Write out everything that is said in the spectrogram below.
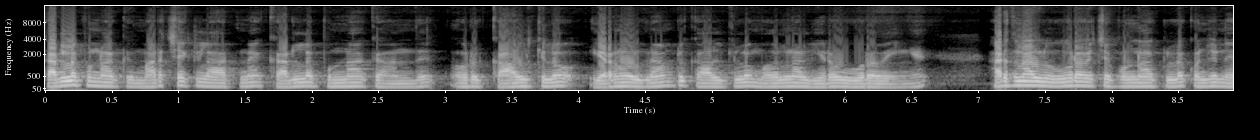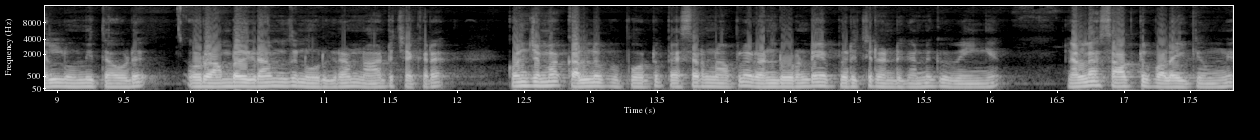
கடலை புண்ணாக்கு மரச்சக்கில் ஆட்டின கடலை புண்ணாக்கை வந்து ஒரு கால் கிலோ இரநூறு கிராம் டு கால் கிலோ முதல் நாள் இரவு ஊற வைங்க. அடுத்த நாள் ஊற வச்ச புண்ணாக்குள்ள கொஞ்சம் நெல் உமி தவிடு ஒரு ஐம்பது கிராம்லேருந்து நூறு கிராம் நாட்டு சக்கரை கொஞ்சமாக கல்லுப்பு போட்டு பெசரனாப்பில் ரெண்டு உருண்டையை பிரித்து ரெண்டு கண்ணுக்கு வைங்க. நல்லா சாப்பிட்டு பழகிக்கோங்க.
